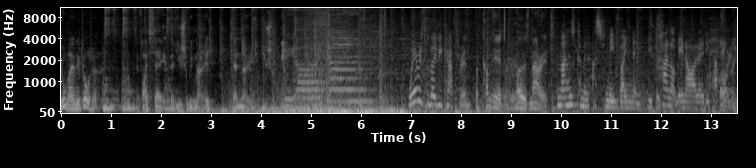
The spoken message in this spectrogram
You're my only daughter. If I say that you shall be married, then married you shall be. Where is the Lady Catherine? I've come here to propose marriage. A man has come and asked for me by name. You cannot mean Our Lady Catherine.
